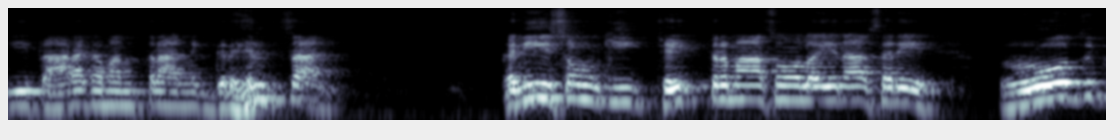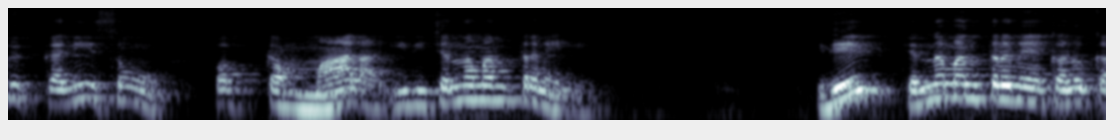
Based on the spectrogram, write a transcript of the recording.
ఈ తారక మంత్రాన్ని గ్రహించాలి. కనీసం ఈ చైత్రమాసంలో అయినా సరే రోజుకు కనీసం ఒక్క మాల. ఇది చిన్న మంత్రమే ఇది. ఇది చిన్న మంత్రమే కనుక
